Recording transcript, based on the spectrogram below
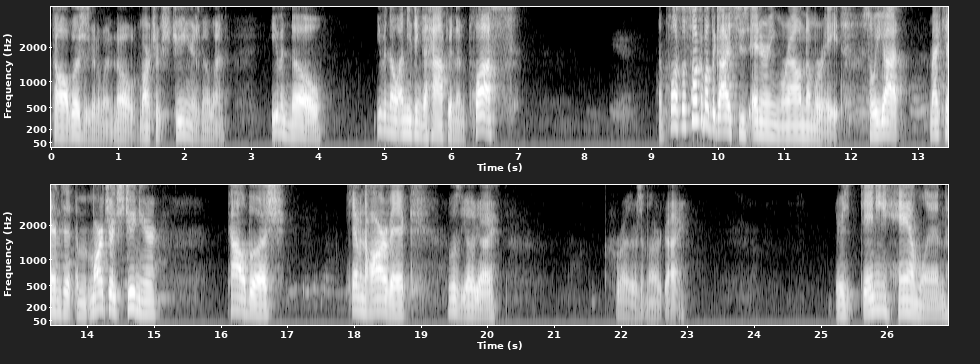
Kyle Busch is going to win. No, Martrix Jr. is going to win. Even though even though anything could happen. And plus, and plus, let's talk about the guys who's entering round number eight. So we got Kenseth, uh, Martrix Jr., Kyle Busch, Kevin Harvick. Who was the other guy? Crap, there's another guy. There's Denny Hamlin.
